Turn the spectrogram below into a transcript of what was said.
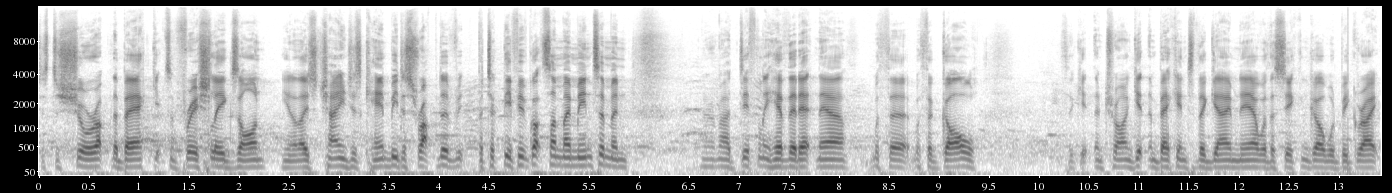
just to shore up the back, get some fresh legs on. You know, those changes can be disruptive, particularly if you've got some momentum, and I definitely have that at now with a with a goal to get them try and get them back into the game now with a second goal would be great.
